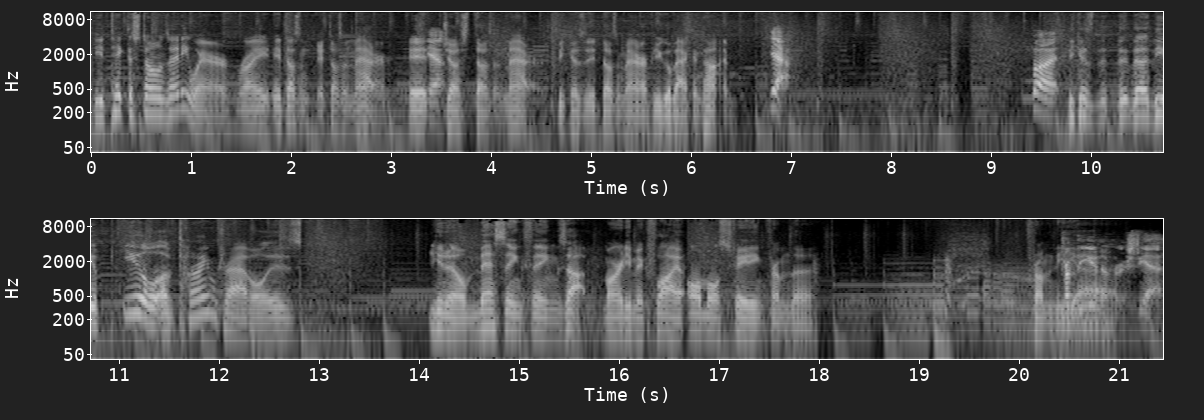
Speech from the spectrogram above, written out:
you take the stones anywhere, right? It doesn't. It doesn't matter. It Yeah. just doesn't matter because it doesn't matter if you go back in time. yeah. But because the, the, the, the appeal of time travel is you know messing things up marty mcfly almost fading from the from the from the uh, universe, yeah.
